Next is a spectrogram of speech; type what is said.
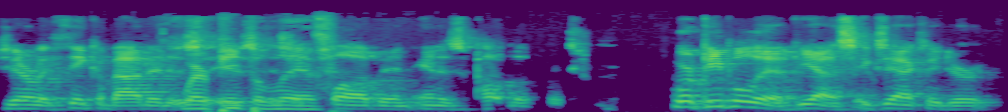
generally think about it, as, where people as, live, as a club and, and as a public, where people live. Yes, exactly, Dirk.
